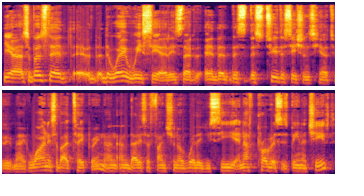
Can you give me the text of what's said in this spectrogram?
Yeah, I suppose that the way we see it is that uh, there's, there's two decisions here to be made. One is about tapering, and, and that is a function of whether you see enough progress is being achieved.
